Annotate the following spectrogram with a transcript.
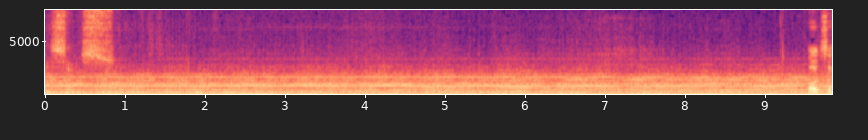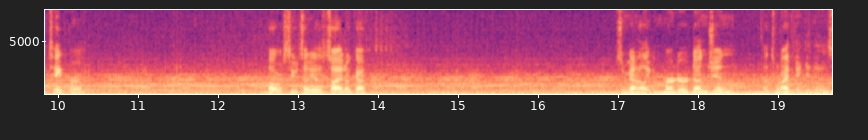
96. Oh, it's a tape room. Oh, we'll see what's on the other side. Okay. Some kind of like murder dungeon. That's what I think it is.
